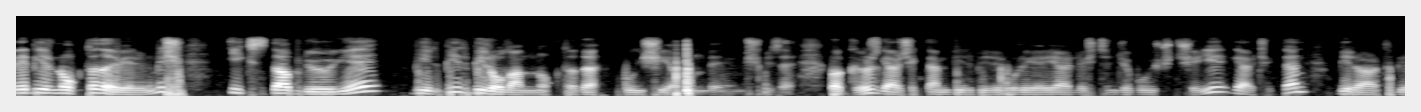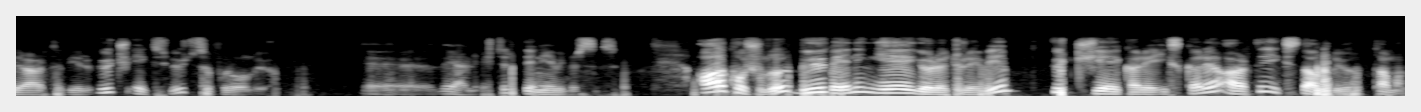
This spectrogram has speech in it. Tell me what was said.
Ve bir nokta da verilmiş. X, w, y 1, 1, 1 olan noktada bu işi yapın denilmiş bize. Bakıyoruz gerçekten 1, 1'i buraya yerleştirince bu üç şeyi gerçekten 1 artı 1 artı 1, 3, eksi 3, 0 oluyor. Ee, yerleştirip deneyebilirsiniz. A koşulu büyük B'nin y'ye göre türevi 3y kare x kare artı xw. Tamam.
